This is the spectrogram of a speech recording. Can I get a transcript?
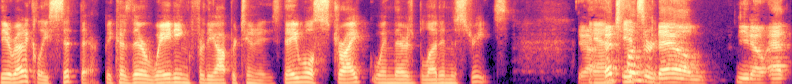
theoretically sit there because they're waiting for the opportunities. They will strike when there's blood in the streets. Yeah, and hedge funds are down you know, at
